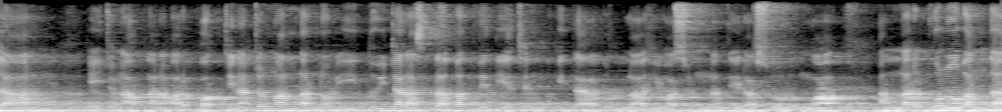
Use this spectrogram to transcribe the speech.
যান। এই জন্য আপনার আমার পথ চেনার জন্য আল্লাহর নবী দুইটা রাস্তা বাতলে দিয়েছেন। কিতাবুল্লাহি ওয়া সুন্নতি রাসূলুল্লাহ। আল্লাহর কোন বান্দা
